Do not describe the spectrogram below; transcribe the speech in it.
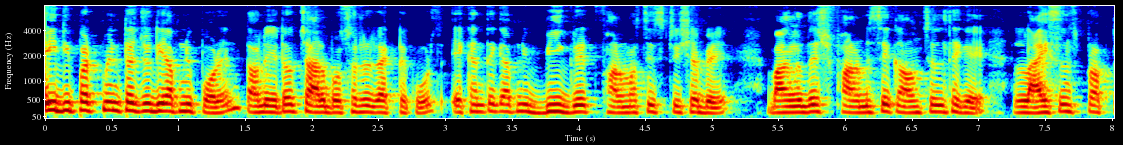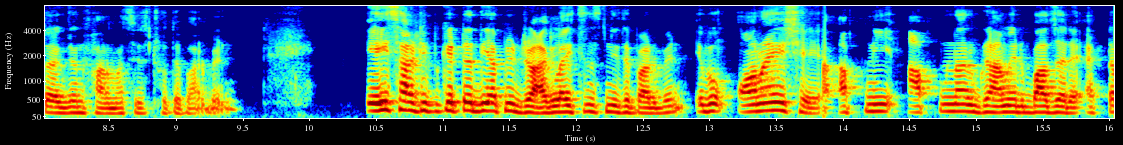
এই ডিপার্টমেন্টটা যদি আপনি পড়েন, তাহলে এটাও চার বছরের একটা কোর্স এখান থেকে আপনি বি গ্রেড ফার্মাসিস্ট হিসেবে বাংলাদেশ ফার্মেসি কাউন্সিল থেকে লাইসেন্স প্রাপ্ত একজন ফার্মাসিস্ট হতে পারবেন। এই সার্টিফিকেটটা দিয়ে আপনি ড্রাগ লাইসেন্স নিতে পারবেন এবং অনায়াসে আপনি আপনার গ্রামের বাজারে একটা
